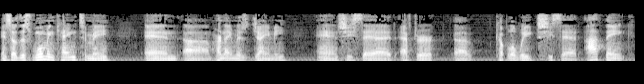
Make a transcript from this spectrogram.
And so this woman came to me, and um, her name is Jamie, and she said, after a couple of weeks, she said, I think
